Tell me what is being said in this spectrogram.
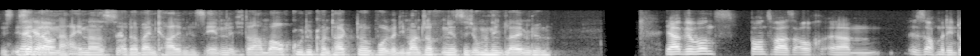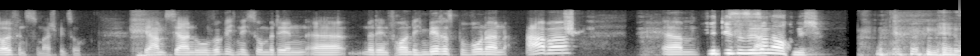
Es ist ja, ja genau. bei den Niners oder bei den Cardinals ähnlich. Da haben wir auch gute Kontakte, obwohl wir die Mannschaften jetzt nicht unbedingt leiden können. Ja, wir bei uns, bei uns war es auch, ähm, ist es auch mit den Dolphins zum Beispiel so. Wir haben es ja nun wirklich nicht so mit den, äh, mit den freundlichen Meeresbewohnern, aber ähm, diese Saison ja. auch nicht. nee,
